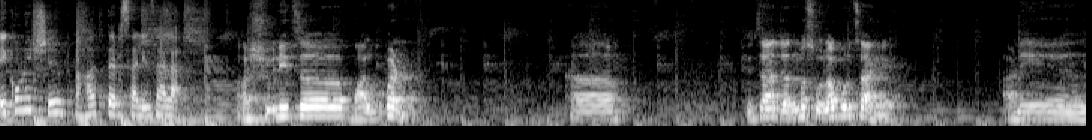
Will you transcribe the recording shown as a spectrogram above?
एकोणीसशे बहात्तर साली झाला. अश्विनीचं बालपण अं, तिचा जन्म सोलापूरचा आहे. आणि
